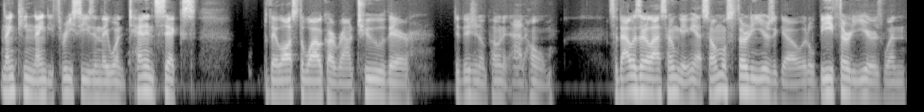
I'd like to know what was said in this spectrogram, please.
1993 season, they went 10 and 6, but they lost the wild card round to their division opponent at home. So that was their last home game. Yeah, so almost 30 years ago. It'll be 30 years when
